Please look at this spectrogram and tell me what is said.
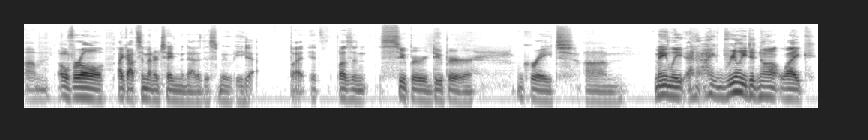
Um, overall, I got some entertainment out of this movie. Yeah. But it wasn't super duper great. Um, mainly, and I really did not like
